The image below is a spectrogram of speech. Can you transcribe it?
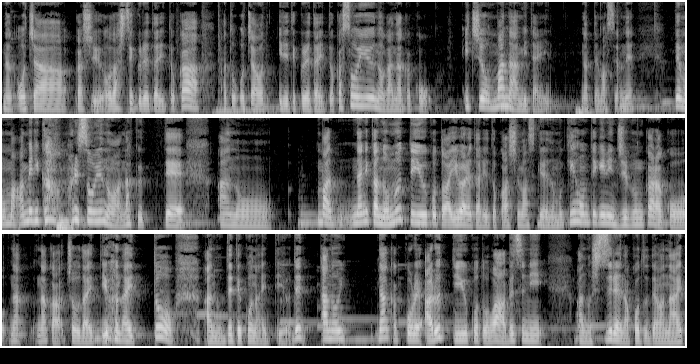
なんかお茶菓子を出してくれたりとかあとお茶を入れてくれたりとかそういうのがなんかこう一応マナーみたいになってますよね。でもまあアメリカはあんまりそういうのはなくってあのまあ、何か飲むっていうことは言われたりとかしますけれども基本的に自分からこうななんかちょうだいって言わないとあの出てこないっていうであのなんかこれあるっていうことは別にあの失礼なことではない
